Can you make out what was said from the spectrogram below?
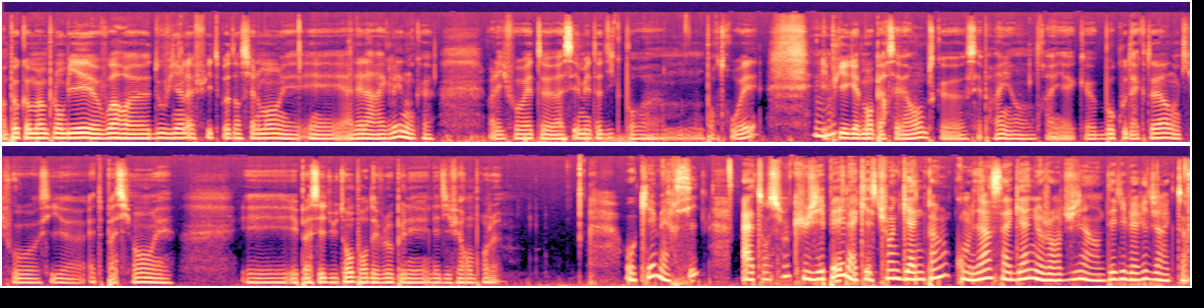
un peu comme un plombier, voir d'où vient la fuite potentiellement et, aller la régler. Donc voilà, il faut être assez méthodique pour, pour trouver. Et mhm. puis également persévérant, parce que c'est pareil, hein, on travaille avec beaucoup d'acteurs, donc il faut aussi être patient et, et, passer du temps pour développer les, différents projets. Ok, merci. Attention, QGP, la question gagne-pain, combien ça gagne aujourd'hui un delivery director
